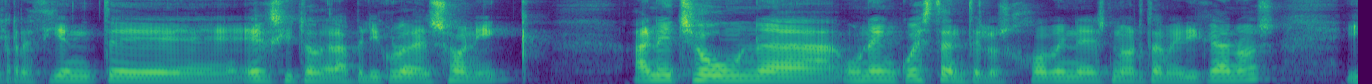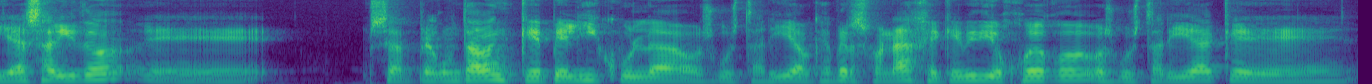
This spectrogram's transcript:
reciente éxito de la película de Sonic, han hecho una, encuesta entre los jóvenes norteamericanos y ha salido, eh, o sea, preguntaban qué película os gustaría o qué personaje, qué videojuego os gustaría que,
